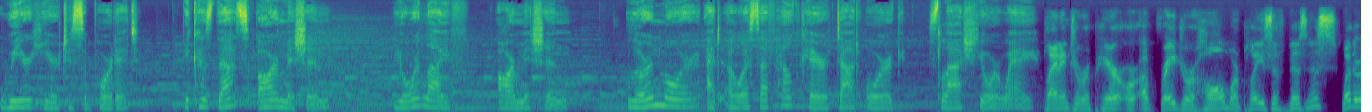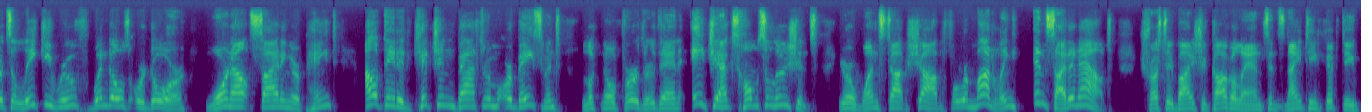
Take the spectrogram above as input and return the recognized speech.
we're here to support it. Because that's our mission. Your life, our mission. Learn more at osfhealthcare.org slash your way. Planning to repair or upgrade your home or place of business? Whether it's a leaky roof, windows, or door, worn out siding or paint, outdated kitchen, bathroom, or basement, look no further than HX Home Solutions, your one stop shop for remodeling inside and out. Trusted by Chicagoland since 1950,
